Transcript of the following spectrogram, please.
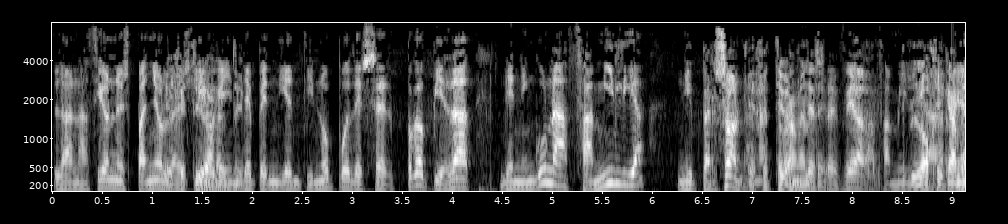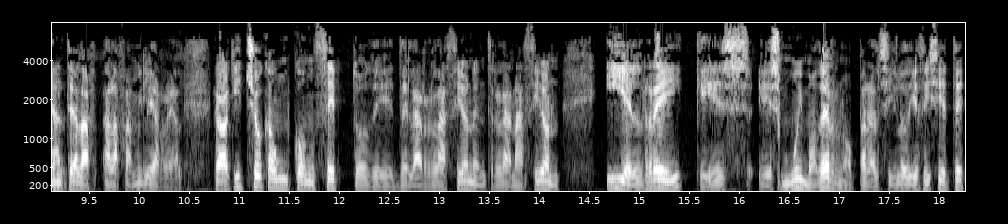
la nación española es libre e independiente y no puede ser propiedad de ninguna familia ni persona. Efectivamente. a la familia Lógicamente A, la, a la, familia real. Claro, aquí choca un concepto de, de, la relación entre la nación y el rey que es, es muy moderno para el siglo XVII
